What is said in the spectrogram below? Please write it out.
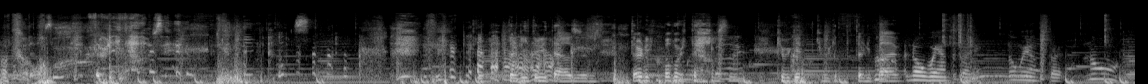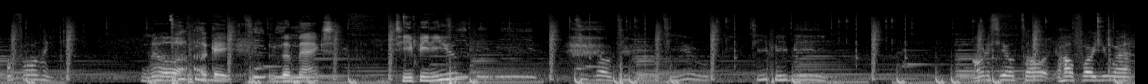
oh, 30,000. 33,000. 34,000. Can we get can we get the 35? No, no way I'm starting. No way I'm starting. No, I'm falling. No. Okay. The max TP to you? No, TP me to you. TP me. I want to see how tall, how far you went.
